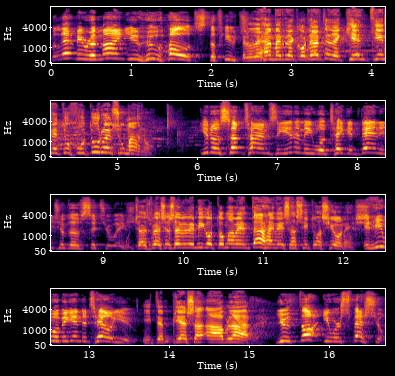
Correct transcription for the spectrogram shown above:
But let me remind you who holds the future. Pero déjame recordarte de quién tiene tu futuro en su mano. You know, sometimes the enemy will take advantage of those situations. Muchas veces el enemigo toma ventaja en esas situaciones And he will begin to tell you, y te empieza a hablar. you thought you were special.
